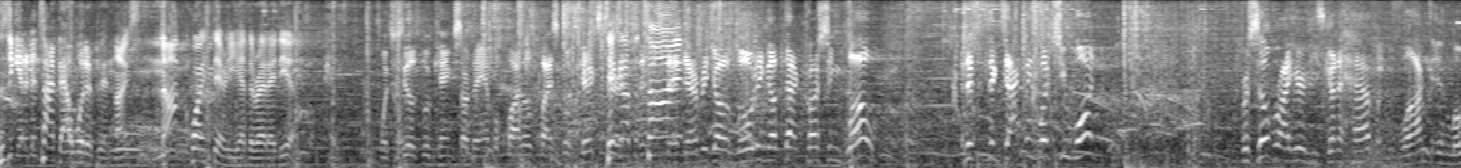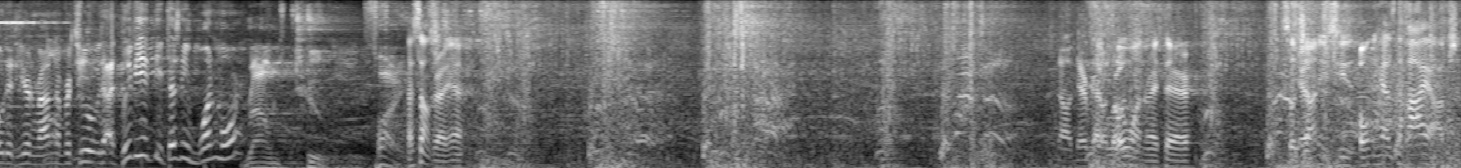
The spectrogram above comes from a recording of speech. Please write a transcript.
Does he get it in time? That would have been nice. Not quite there. He had the right idea. Once you see those Liu Kangs start to amplify those bicycle kicks. Taking there- up the time. There we go, loading up that crushing blow. And this is exactly what you want. For Silver right here, he's gonna have locked and loaded here in round number two. I believe he, he does need one more. Round two. Fight. That sounds right, yeah. No, there we That go. low one right there. So Johnny he only has the high option.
